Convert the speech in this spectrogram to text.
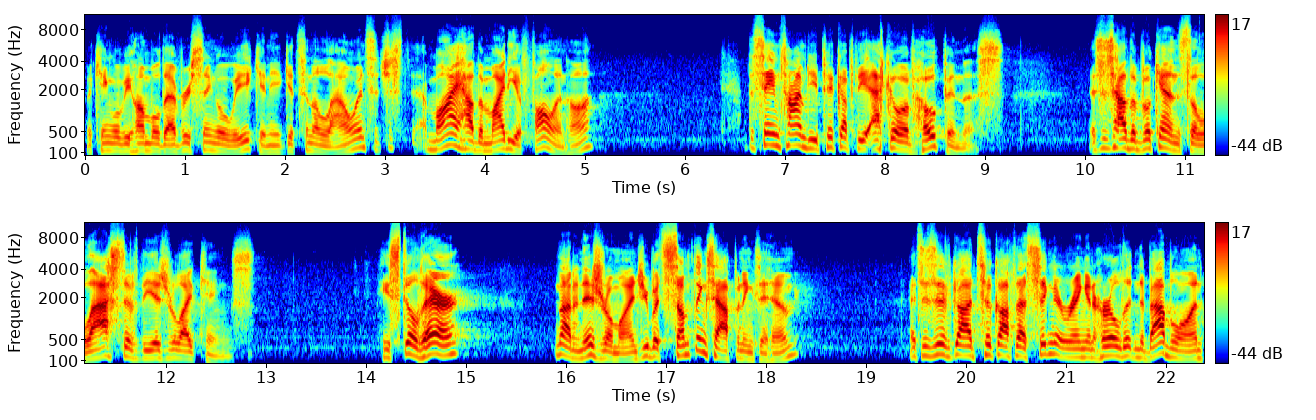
The king will be humbled every single week and he gets an allowance. It's just, my, how the mighty have fallen, huh? At the same time, do you pick up the echo of hope in this? This is how the book ends the last of the Israelite kings. He's still there. Not in Israel, mind you, but something's happening to him. It's as if God took off that signet ring and hurled it into Babylon,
